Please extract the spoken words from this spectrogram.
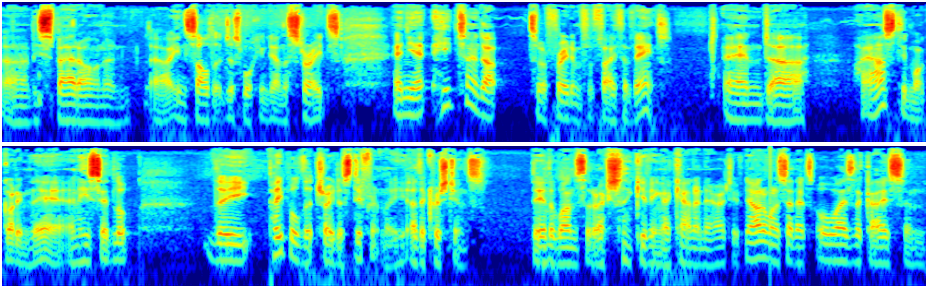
uh, be spat on, and uh, insulted just walking down the streets, and yet he turned up to a Freedom for Faith event, and uh, I asked him what got him there, and he said, "Look, the people that treat us differently are the Christians." They're the ones that are actually giving a counter narrative. Now, I don't want to say that's always the case, and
